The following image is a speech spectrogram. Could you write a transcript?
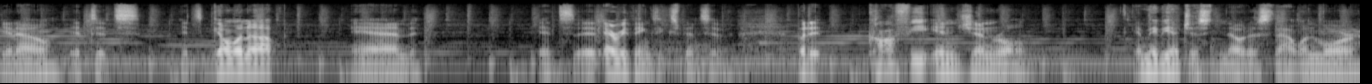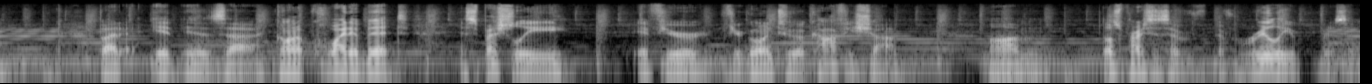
you know, it's it's it's going up and it's it, everything's expensive. But it coffee in general, and maybe I just noticed that one more, but it is uh, gone up quite a bit, especially if you're if you're going to a coffee shop. Um, those prices have, have really risen.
